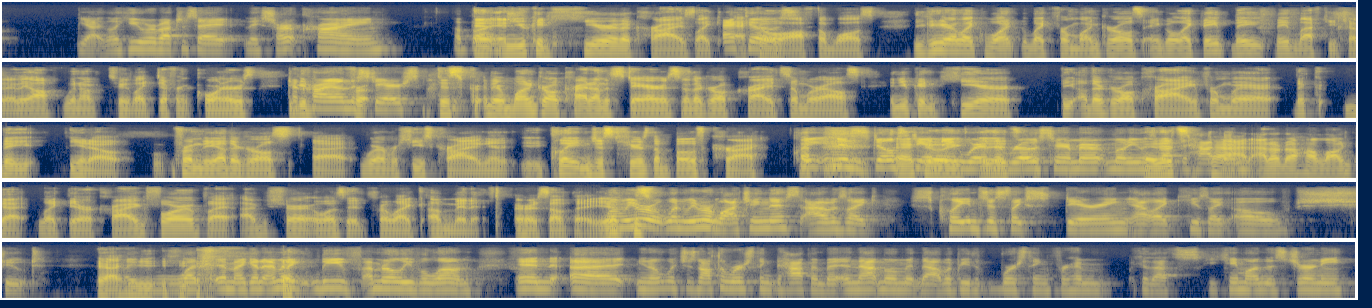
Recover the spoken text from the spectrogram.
yeah like you were about to say they start crying. And, and you could hear the cries like echo off the walls. You could hear like one like from one girl's angle, like they they they left each other. They all went up to like different corners. You to could cry on the fr- stairs. Just there, one girl cried on the stairs, another girl cried somewhere else, and you can hear the other girl crying from where the the you know from the other girls uh wherever she's crying, and Clayton just hears them both cry. Clayton is still standing where the rose ceremony was about to happen. bad. I don't know how long that like they were crying for, but I'm sure it wasn't for like a minute or something. It when we was- were when we were watching this, I was like, Clayton's just like staring at like he's like, oh shoot, yeah, like he, he- what am I gonna? I'm gonna leave. I'm gonna leave alone, and uh, you know, which is not the worst thing to happen, but in that moment, that would be the worst thing for him because that's he came on this journey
